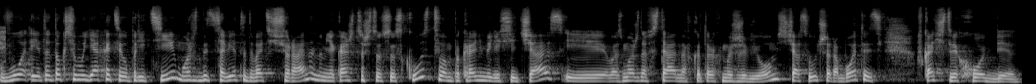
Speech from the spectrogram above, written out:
Вот, и это то, к чему я хотела прийти. Может быть, советы давать еще рано, но мне кажется, что с искусством, по крайней мере, сейчас, и, возможно, в странах, в которых мы живем, сейчас лучше работать в качестве хобби,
